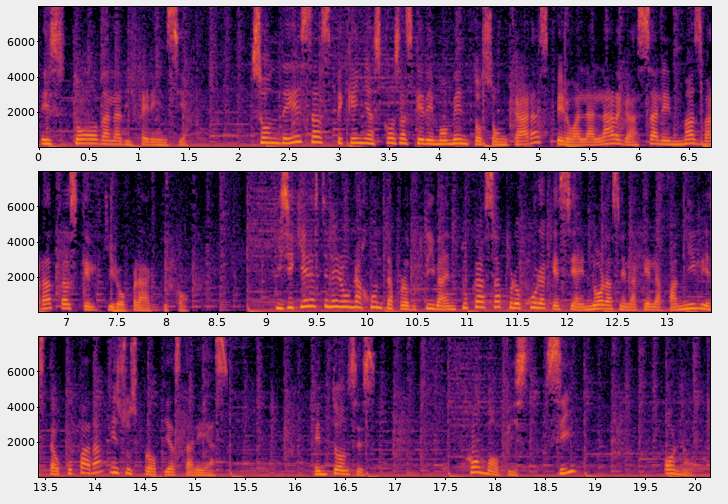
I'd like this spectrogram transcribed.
Es toda la diferencia son de esas pequeñas cosas que de momento son caras, pero a la larga salen más baratas que el quiropráctico. Y si quieres tener una junta productiva en tu casa, procura que sea en horas en las que la familia está ocupada en sus propias tareas. Entonces, home office, ¿sí o no?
